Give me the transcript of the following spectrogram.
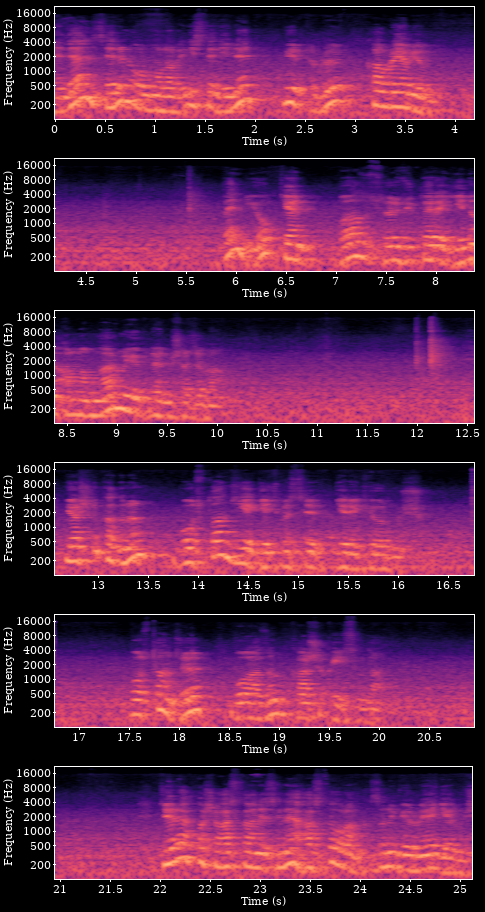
neden serin olmaları istediğini bir türlü kavrayamıyorum. Ben yokken bazı sözcüklere yeni anlamlar mı yüklenmiş acaba? Yaşlı kadının Bostancı'ya geçmesi gerekiyormuş. Bostancı Boğaz'ın karşı kıyısında. Cerrahpaşa Hastanesi'ne hasta olan kızını görmeye gelmiş.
